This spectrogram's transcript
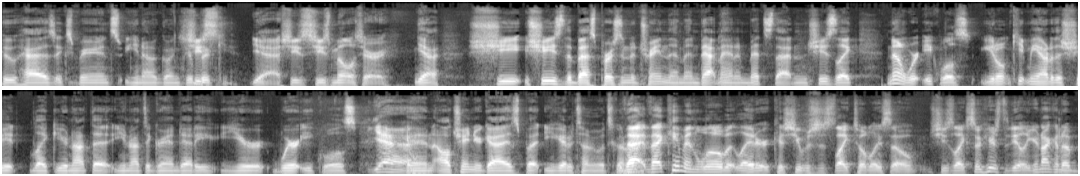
who has experience, you know, going through She's boot camp. yeah, she's she's military. Yeah, she she's the best person to train them, and Batman admits that, and she's like, "No, we're equals. You don't keep me out of this shit. Like you're not the you're not the granddaddy. You're we're equals. Yeah. and I'll train your guys, but you got to tell me what's going That on. that came in a little bit later because she was just like totally so. She's like, so here's the deal. You're not gonna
